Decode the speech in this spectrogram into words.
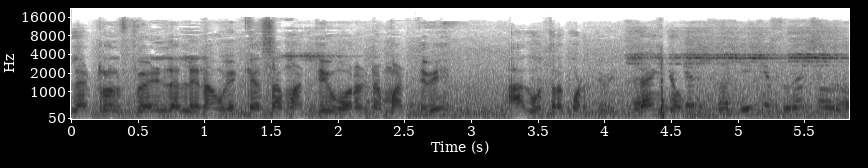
ಎಲೆಕ್ಟ್ರಲ್ ಫೀಲ್ಡ್ ಅಲ್ಲಿ ನಾವು ಕೆಲಸ ಮಾಡ್ತೀವಿ ಹೋರಾಟ ಮಾಡ್ತೀವಿ ಆಗ ಉತ್ತರ ಕೊಡ್ತೀವಿ. Thank you D K Suresh ಅವರು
